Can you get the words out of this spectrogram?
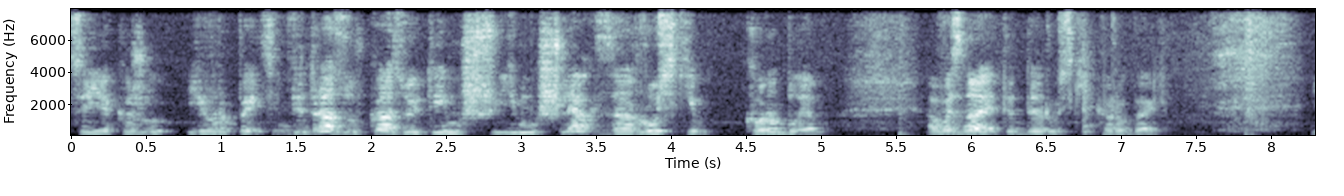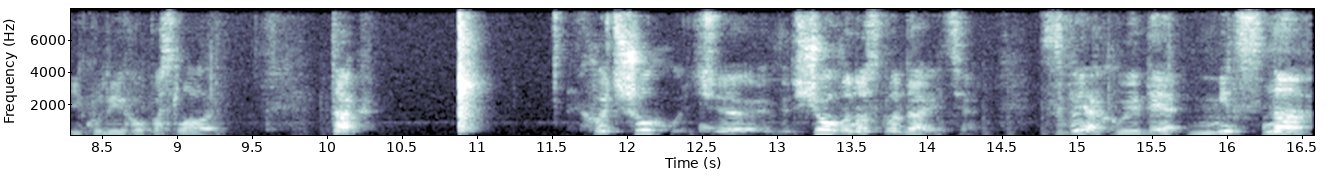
це я кажу європейцям, відразу вказуєте йому, шлях за руським кораблем. А ви знаєте, де руський корабель і куди його послали. Так, хоч що, хоч, е, з чого воно складається? Зверху йде міцна,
